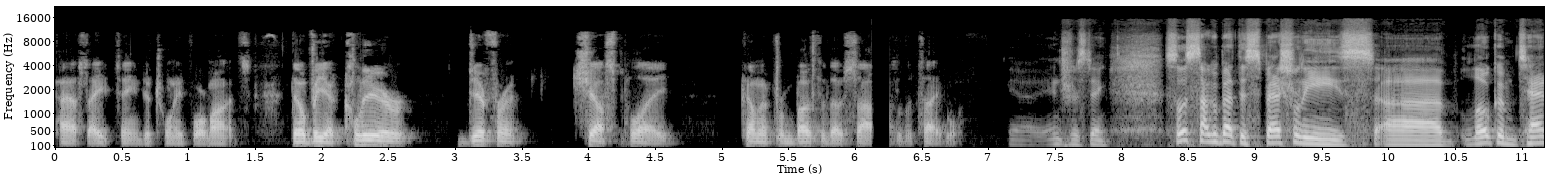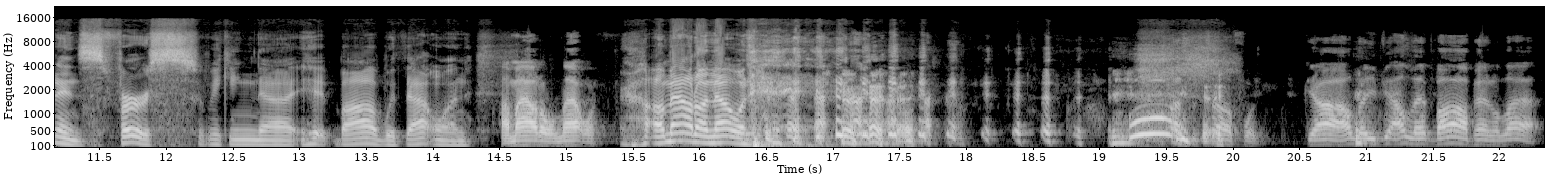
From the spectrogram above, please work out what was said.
past 18 to 24 months. There'll be a clear different chess play coming from both of those sides of the table. Yeah, interesting. So let's talk about the specialties. Uh, locum tenens first. We can uh, hit Bob with that one. I'm out on that one. I'm out on that one. that's a tough one. Yeah, I'll leave. I'll let Bob handle that.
